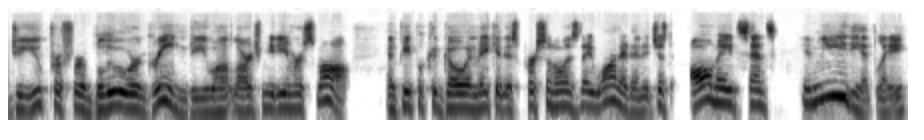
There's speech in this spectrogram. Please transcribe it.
do you prefer blue or green? Do you want large medium or small? And people could go and make it as personal as they wanted and it just all made sense immediately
